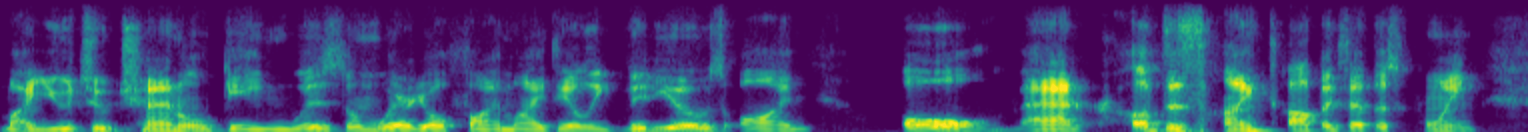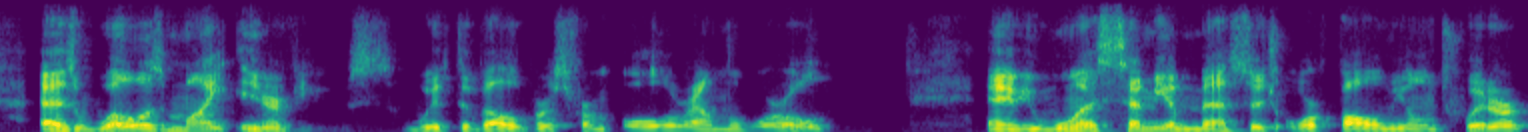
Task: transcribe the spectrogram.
My YouTube channel, Game Wisdom, where you'll find my daily videos on all manner of design topics at this point, as well as my interviews with developers from all around the world. And if you want to send me a message or follow me on Twitter,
